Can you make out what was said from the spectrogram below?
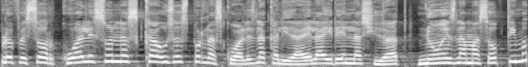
Profesor, ¿cuáles son las causas por las cuales la calidad del aire en la ciudad no es la más óptima?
